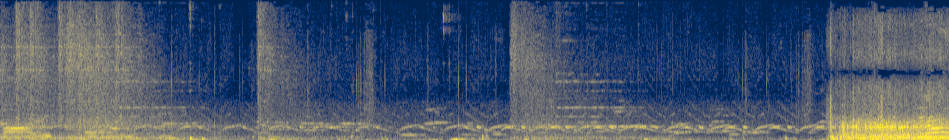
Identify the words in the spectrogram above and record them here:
Five, No!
